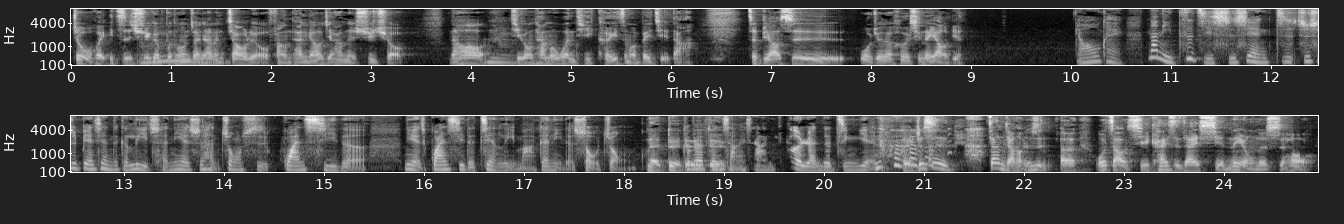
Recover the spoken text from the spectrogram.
就我会一直去跟不同专家们交流、访谈，了解他们的需求，然后提供他们问题可以怎么被解答。这比较是我觉得核心的要点。OK，那你自己实现知知识变现这个历程，你也是很重视关系的，你也关系的建立嘛，跟你的受众，对对对，可不可以分享一下你个人的经验？对，就是这样讲好，就是呃，我早期开始在写内容的时候，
